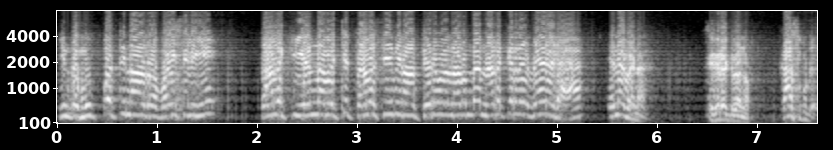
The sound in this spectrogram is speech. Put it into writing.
இந்த முப்பத்தி நாலரை வயசுலயே தலைக்கு எண்ணெய் வச்சு தலை சீவி நான் தெருவில் நடந்தா நடக்கிறதே வேறடா. என்ன வேணும்? சிகரெட் வேணும். காசு கொடு.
